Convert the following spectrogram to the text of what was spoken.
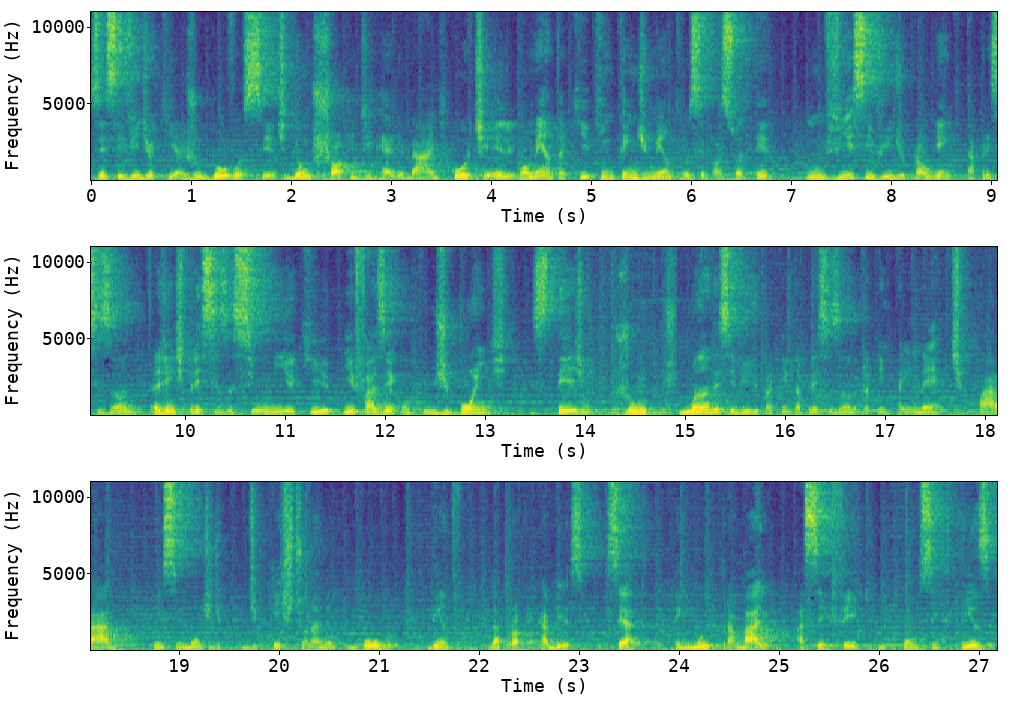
Se esse vídeo aqui ajudou você, te deu um choque de realidade, curte ele, comenta aqui que entendimento você passou a ter envie esse vídeo para alguém que está precisando. A gente precisa se unir aqui e fazer com que os bons estejam juntos. Manda esse vídeo para quem está precisando, para quem está inerte, parado, com esse monte de, de questionamento bobo dentro da própria cabeça, certo? Tem muito trabalho a ser feito e com certeza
